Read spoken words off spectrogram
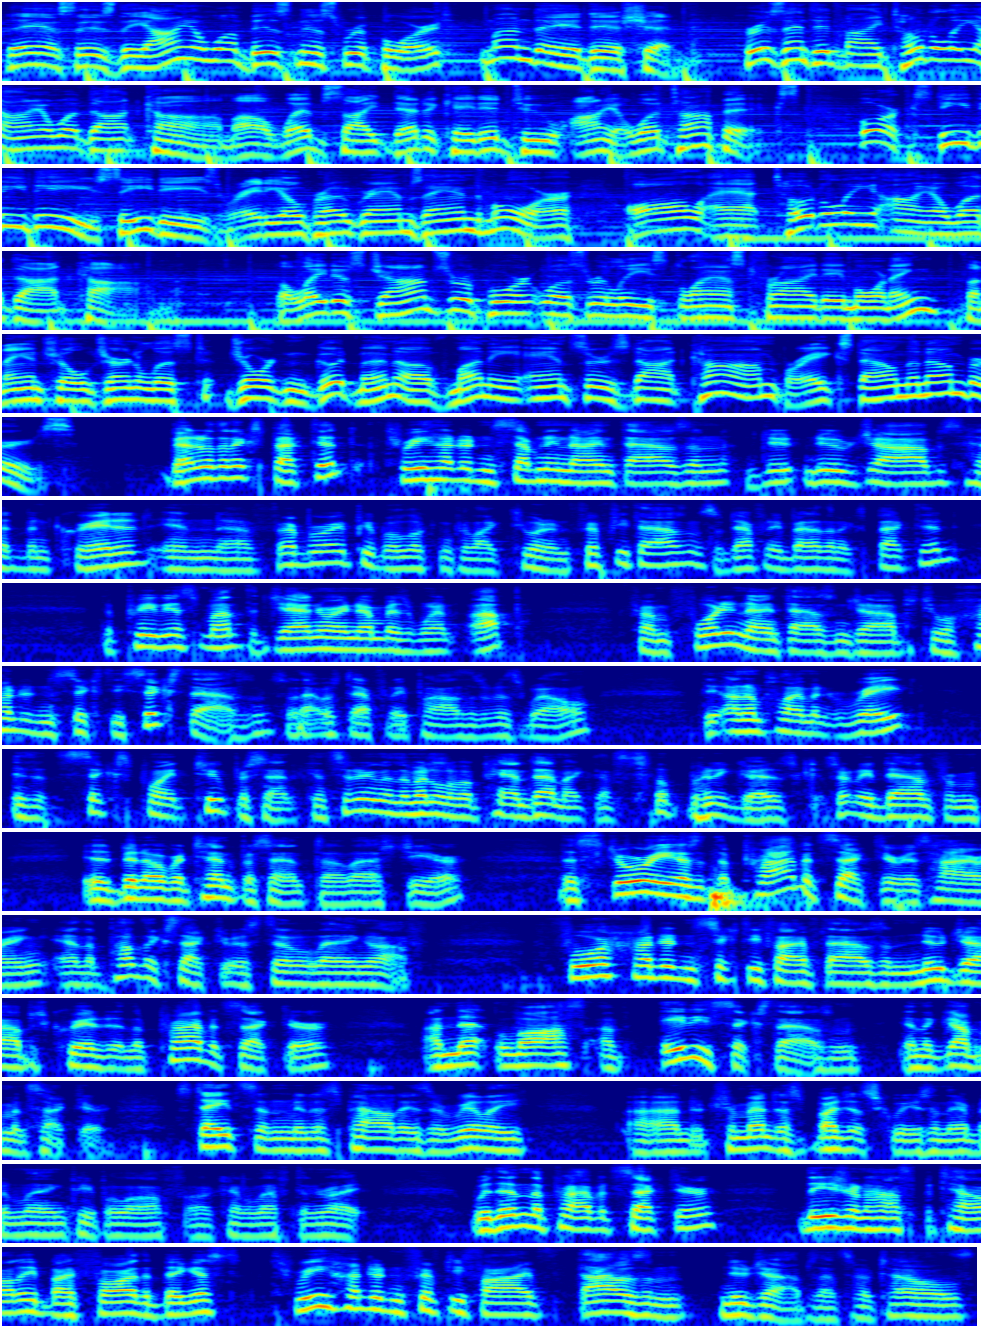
This is the Iowa Business Report, Monday edition, presented by TotallyIowa.com, a website dedicated to Iowa topics. Books, DVDs, CDs, radio programs, and more, all at TotallyIowa.com. The latest jobs report was released last Friday morning. Financial journalist Jordan Goodman of MoneyAnswers.com breaks down the numbers. Better than expected. 379,000 new jobs had been created in uh, February. People are looking for like 250,000, so definitely better than expected. The previous month, the January numbers went up from 49,000 jobs to 166,000, so that was definitely positive as well. The unemployment rate is at 6.2%. Considering we're in the middle of a pandemic, that's still pretty good. It's certainly down from, it had been over 10% uh, last year. The story is that the private sector is hiring and the public sector is still laying off. 465,000 new jobs created in the private sector, a net loss of 86,000 in the government sector. States and municipalities are really uh, under tremendous budget squeeze and they've been laying people off uh, kind of left and right. Within the private sector, leisure and hospitality by far the biggest, 355,000 new jobs. That's hotels,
